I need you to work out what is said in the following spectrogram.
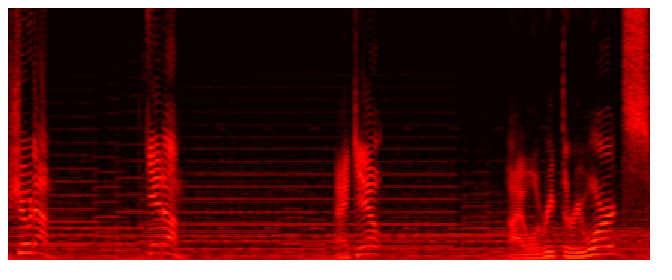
Shoot him. Get him. Thank you. I will reap the rewards.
